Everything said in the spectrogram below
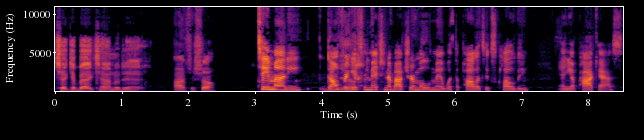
Check your back channel then. All right, for sure. T Money, don't Yeah. forget to mention about your movement with the politics clothing and your podcast.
